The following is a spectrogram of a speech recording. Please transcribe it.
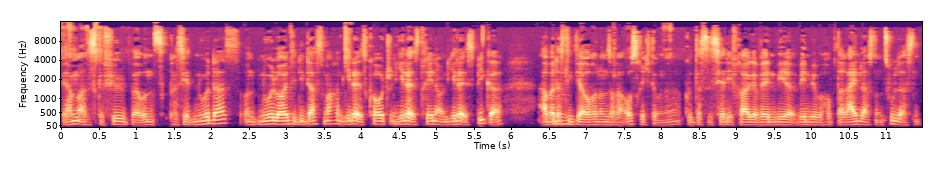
wir haben das Gefühl, bei uns passiert nur das und nur Leute, mhm. die das machen. Jeder ist Coach und jeder ist Trainer und jeder ist Speaker. Aber das mhm. liegt ja auch an unserer Ausrichtung. Ne? Gut, das ist ja die Frage, wen wir, wen wir überhaupt da reinlassen und zulassen.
